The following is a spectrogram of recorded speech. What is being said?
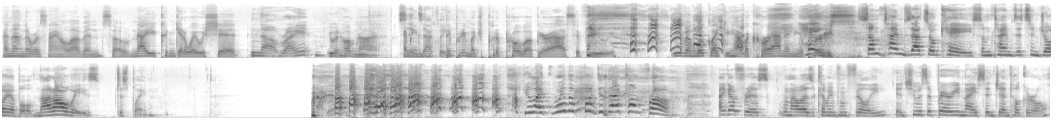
and then there was 9/11, so now you couldn't get away with shit. no, right? You would hope not. I mean, Exactly. they pretty much put a probe up your ass if you even look like you have a Quran in your Hey, purse. sometimes that's okay. Sometimes it's enjoyable. Not always. Just plain. You're like, where the fuck did that come from? I got frisked when I was coming from Philly, and she was a very nice and gentle girl.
